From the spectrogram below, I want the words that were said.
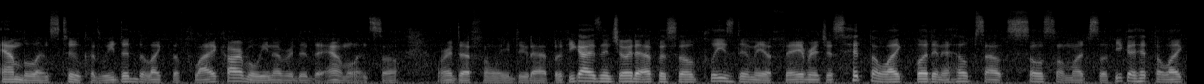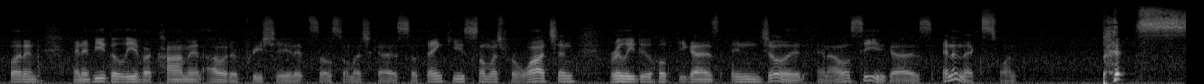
ambulance too because we did the, like the fly car but we never did the ambulance so we're definitely do that. But if you guys enjoyed the episode please do me a favor just hit the like button it helps out so so much. So if you could hit the like button and if you could leave a comment i would appreciate it so so much guys. So thank you so much for watching. Really do hope you guys enjoyed and i will see you guys in the next one. Peace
